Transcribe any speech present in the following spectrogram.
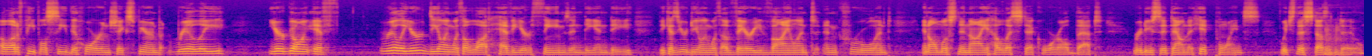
a lot of people see the horror in Shakespearean, but really, you're going if really you're dealing with a lot heavier themes in D and D because you're dealing with a very violent and cruel and and almost nihilistic world that reduce it down to hit points, which this doesn't mm-hmm. do.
